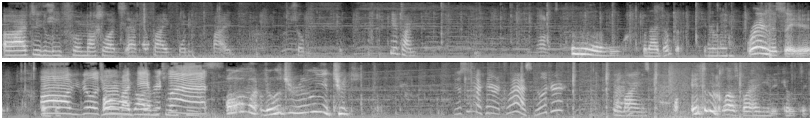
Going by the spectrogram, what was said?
Uh, I have to leave for martial arts at 5:45. So we have time. A lot of time. Ooh, but I jumped it. Really? Where does it say it? Oh, you villager, Oh my my, God, favorite TNT. class. Oh my villager, really? Dude, This is my favorite class, villager. You're I lying. well, it's a good class, but I hate it because it's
